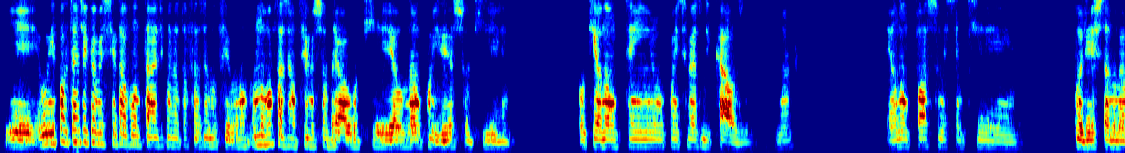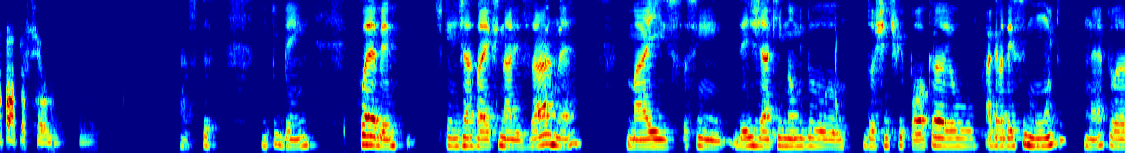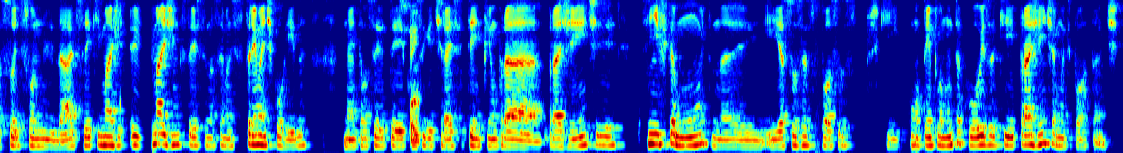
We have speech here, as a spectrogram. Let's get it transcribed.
E o importante é que eu me sinta à vontade quando eu estou fazendo um filme. Eu não, eu não vou fazer um filme sobre algo que eu não conheço, que, ou que eu não tenho conhecimento de causa, né? Eu não posso me sentir turista no meu próprio filme. Nossa, Muito bem. Kleber, acho que a gente já vai finalizar, né? Mas, assim, desde já que em nome do, do Oxente Pipoca, eu agradeço muito, né, pela sua disponibilidade. Sei que imagi eu imagino que esteja sendo uma semana extremamente corrida, né? Então você ter Sim. conseguido tirar esse tempinho para para a gente significa muito, né? E, e as suas respostas que contemplam muita coisa que para a gente é muito importante,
